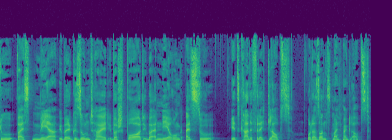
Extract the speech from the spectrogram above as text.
du weißt mehr über Gesundheit, über Sport, über Ernährung, als du jetzt gerade vielleicht glaubst oder sonst manchmal glaubst.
